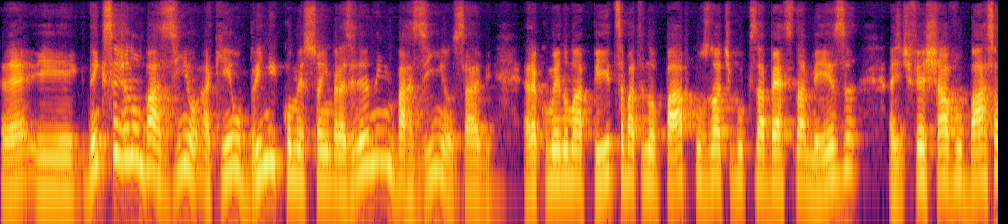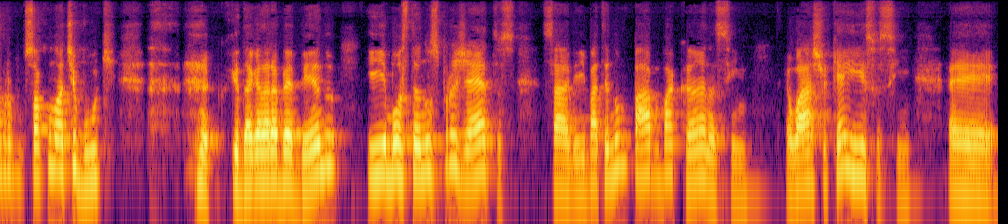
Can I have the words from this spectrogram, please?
né? E nem que seja num barzinho, aqui o Bring começou em Brasília nem em barzinho, sabe? Era comendo uma pizza, batendo papo, com os notebooks abertos na mesa, a gente fechava o bar só, pra, só com notebook. da galera bebendo e mostrando os projetos, sabe? E batendo um papo bacana, assim. Eu acho que é isso, assim. É,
